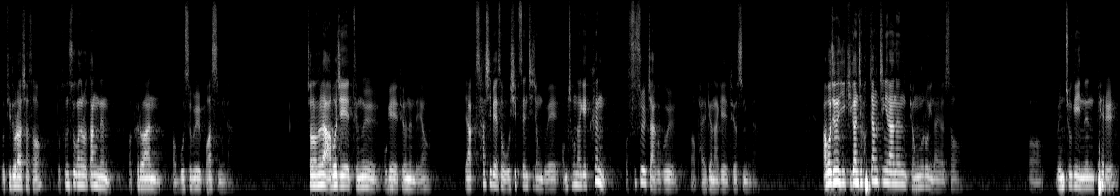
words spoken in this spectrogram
또 뒤돌아서서 또 손수건으로 닦는 어, 그러한 어, 모습을 보았습니다. 저는 오늘 아버지의 등을 보게 되었는데요. 약 40에서 50cm 정도의 엄청나게 큰 수술 자국을 발견하게 되었습니다. 아버지는 이 기관지 확장증이라는 병으로 인하여서 어, 왼쪽에 있는 폐를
